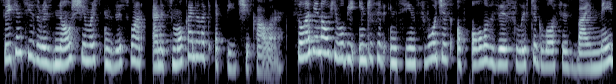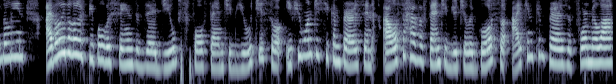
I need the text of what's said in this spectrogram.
So you can see there is no shimmers in this one and it's more kind of like a peachy color. So let me know if you will be interested in seeing swatches of all of these lifter glosses by Maybelline. I believe a lot of people were saying that they're dupes for Fenty Beauty. So if you want to see comparison, I also have a Fenty Beauty lip gloss so I can compare the formula,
